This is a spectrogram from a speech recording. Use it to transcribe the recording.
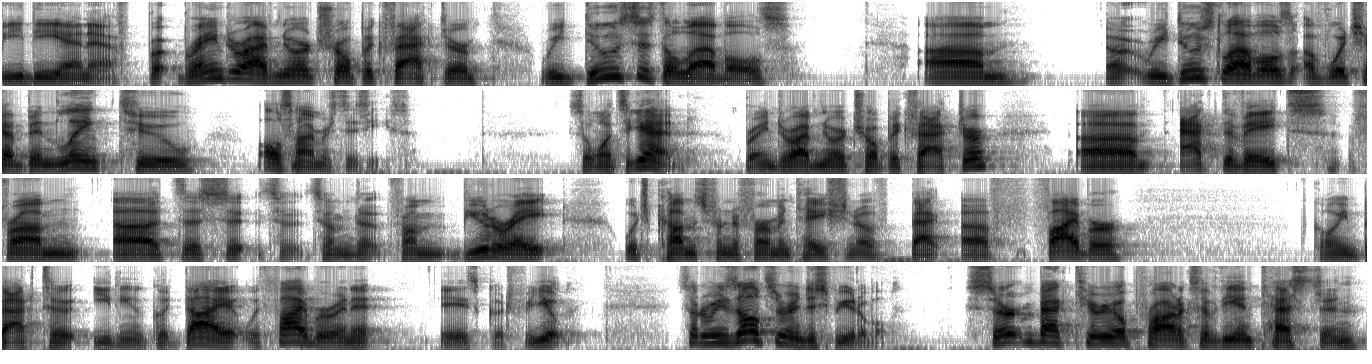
BDNF. But brain-derived neurotrophic factor reduces the levels, um, uh, reduced levels of which have been linked to Alzheimer's disease. So once again, brain-derived neurotrophic factor uh, activates from uh, to, to, from butyrate, which comes from the fermentation of back, uh, fiber. Going back to eating a good diet with fiber in it is good for you. So the results are indisputable. Certain bacterial products of the intestine,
